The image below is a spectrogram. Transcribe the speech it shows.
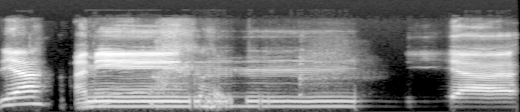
yeah. I mean, yeah,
